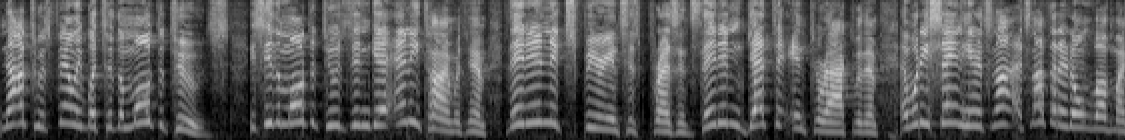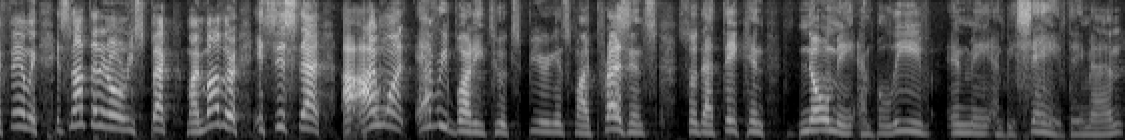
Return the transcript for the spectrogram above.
not to his family, but to the multitudes. You see, the multitudes didn't get any time with him. They didn't experience his presence. They didn't get to interact with him. And what he's saying here, it's not, it's not that I don't love my family. It's not that I don't respect my mother. It's just that I, I want everybody to experience my presence so that they can know me and believe in me and be saved. Amen.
